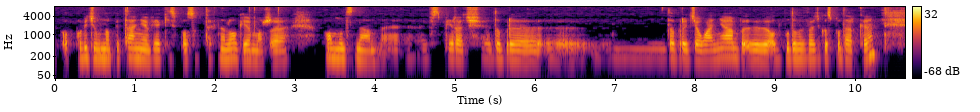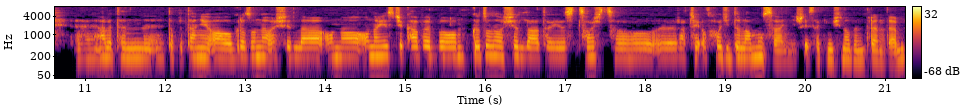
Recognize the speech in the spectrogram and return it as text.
odpowiedzią na pytanie, w jaki sposób technologia może pomóc nam wspierać dobre, dobre działania, by odbudowywać gospodarkę. E, ale ten, to pytanie o grodzone osiedla, ono, ono jest ciekawe, bo grodzone osiedla to jest coś, co e, raczej odchodzi do lamusa niż jest jakimś nowym trendem.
